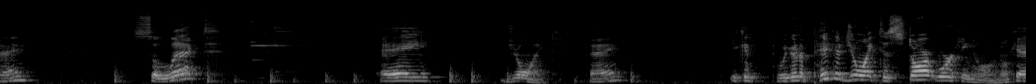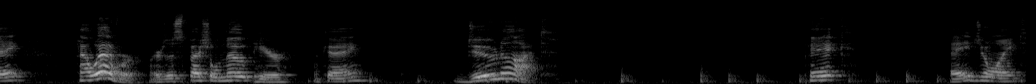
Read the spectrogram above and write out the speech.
Okay. Select a joint. Okay. You can, we're going to pick a joint to start working on. Okay. However, there's a special note here. Okay. Do not pick a joint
